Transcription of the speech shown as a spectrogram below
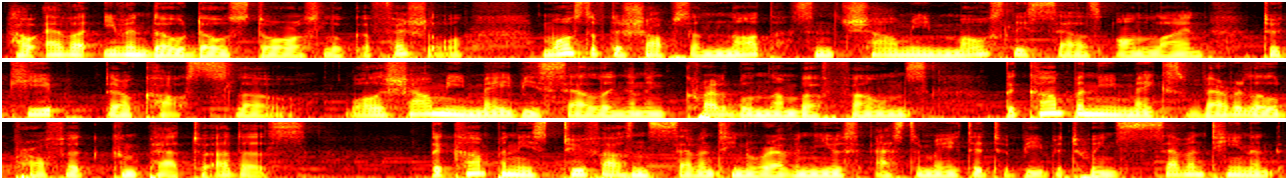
However, even though those stores look official, most of the shops are not since Xiaomi mostly sells online to keep their costs low. While Xiaomi may be selling an incredible number of phones, the company makes very little profit compared to others. The company's 2017 revenue is estimated to be between 17 and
